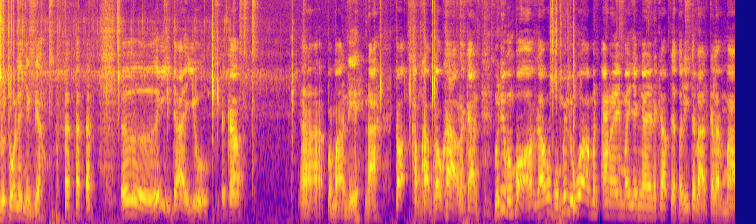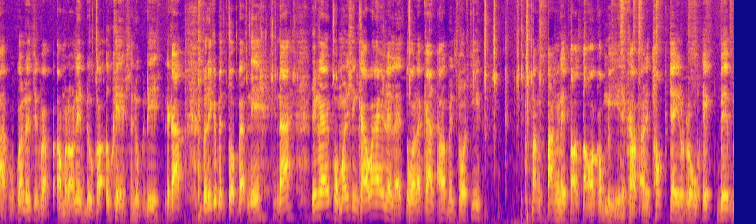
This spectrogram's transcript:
รู้ตัวเล่นอย่างเดียว เออได้อยู่นะครับอ่าประมาณนี้นะ ก็ขำๆคร่าวๆแล้วกันเหมือนที่ผมบอกครับว่าผมไม่รู้ว่ามันอะไรมายังไงนะครับ แต่ตอนนี้ตลาดกำลังมา ผมก็รู้สึกแบบเอามาลองเล่นดูก็โอเค สนุกดีนะครับ ตัวนี้ก็เป็นตัวแบบนี้นะ ยังไงผมมาสินค้าว่าให้หลาย ๆ ตัวแล้วกันเอาเป็นตัวที่ ปังๆในต่อต่อก็มีนะครับอะไรท็อปใจโรเอ็กเบเบ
